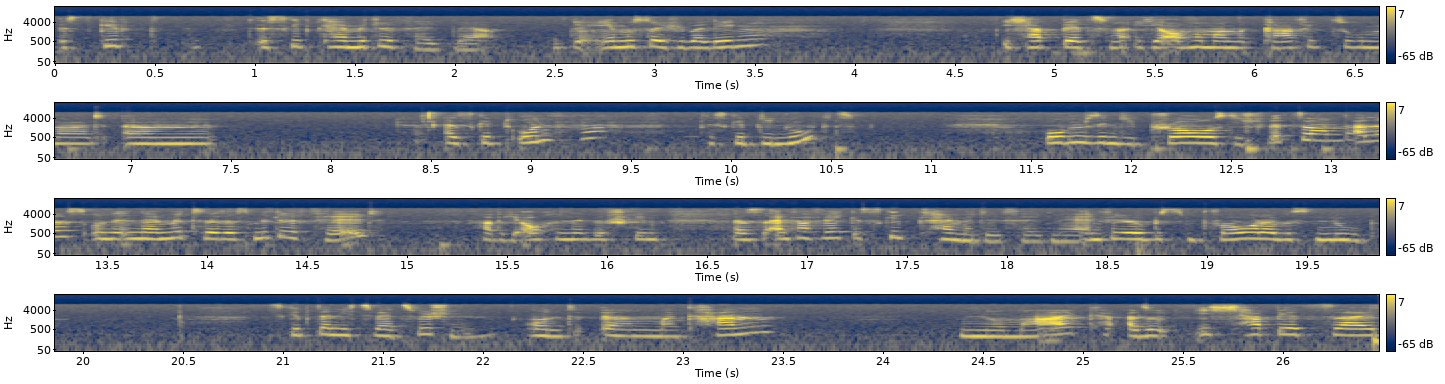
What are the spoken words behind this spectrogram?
es gibt, es gibt kein Mittelfeld mehr. Ihr müsst euch überlegen, ich habe jetzt hier auch nochmal eine Grafik zugemalt. Ähm, es gibt unten, es gibt die Noobs. Oben sind die Pros, die Schwitzer und alles. Und in der Mitte das Mittelfeld, habe ich auch hingeschrieben, das ist einfach weg. Es gibt kein Mittelfeld mehr. Entweder du bist ein Pro oder du bist ein Noob. Es gibt da nichts mehr zwischen. Und ähm, man kann normal, also ich habe jetzt seit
